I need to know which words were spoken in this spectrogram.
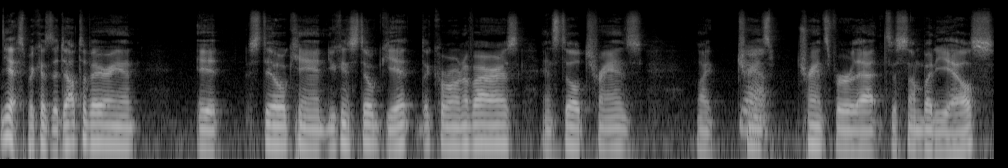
Yes, because the Delta variant, it still can you can still get the coronavirus and still trans like trans transfer that to somebody else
